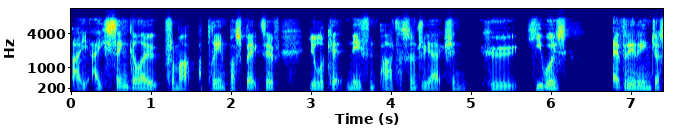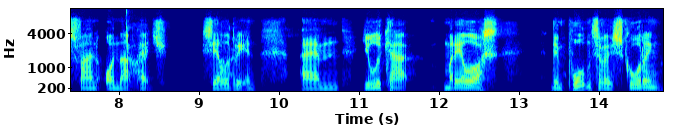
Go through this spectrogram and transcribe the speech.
I, I single out from a, a playing perspective. You look at Nathan Patterson's reaction, who he was every Rangers fan on that pitch celebrating. Um, you look at Morelos the importance of his scoring,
